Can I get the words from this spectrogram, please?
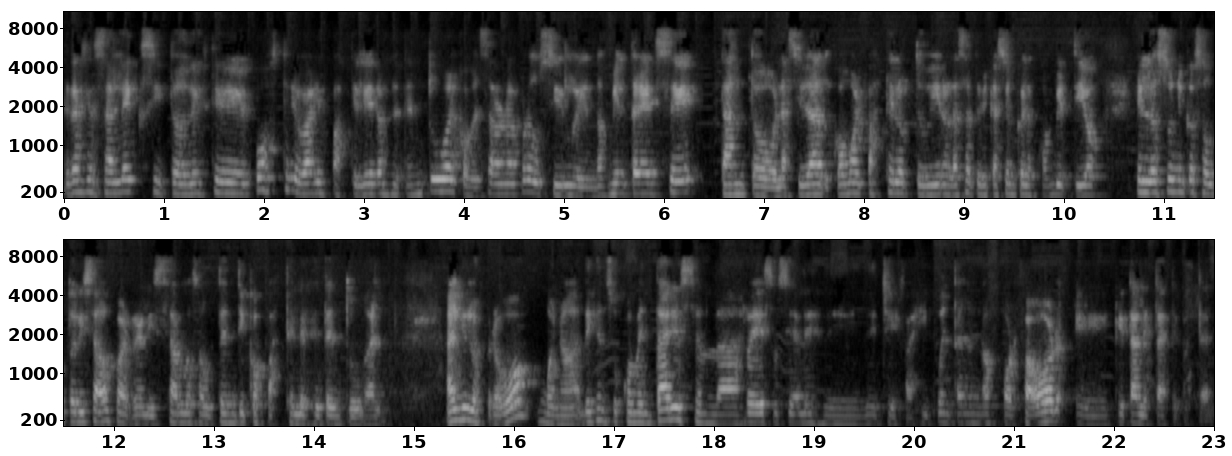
Gracias al éxito de este postre, varios pasteleros de Tentúbal comenzaron a producirlo y en 2013 tanto la ciudad como el pastel obtuvieron la certificación que los convirtió en los únicos autorizados para realizar los auténticos pasteles de Tentúbal. ¿Alguien los probó? Bueno, dejen sus comentarios en las redes sociales de, Chefas y cuéntanos, por favor, eh, qué tal está este pastel.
